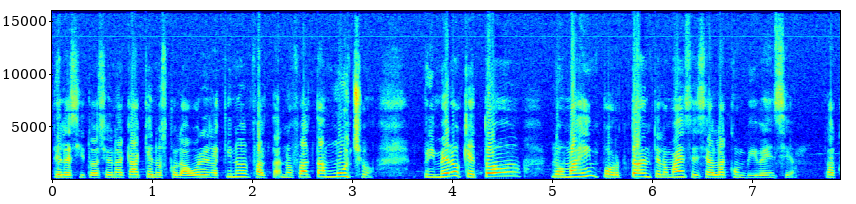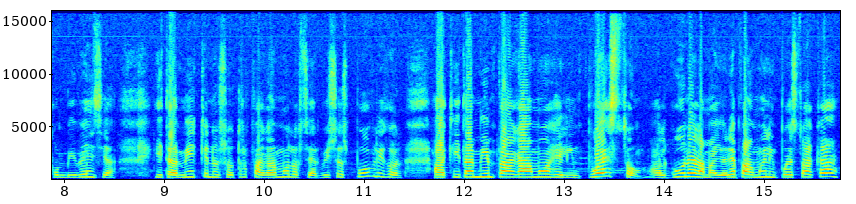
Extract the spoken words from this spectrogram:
de la situación acá, que nos colaboren, aquí nos falta mucho, primero que todo, lo más importante, lo más esencial, la convivencia. La convivencia. Y también que nosotros pagamos los servicios públicos. Aquí también pagamos el impuesto, algunos, la mayoría pagamos el impuesto acá.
